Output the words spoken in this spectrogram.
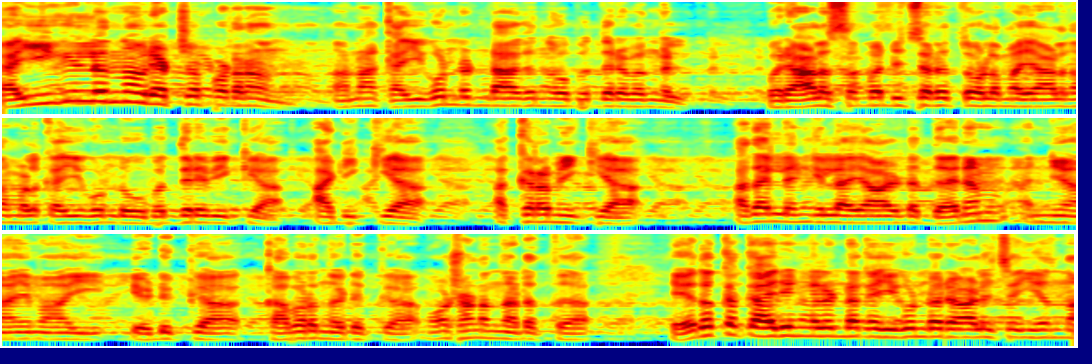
കൈയിൽ നിന്നും രക്ഷപ്പെടണം. എന്ന് പറഞ്ഞാൽ കൈകൊണ്ടുണ്ടാകുന്ന ഉപദ്രവങ്ങൾ. ഒരാളെ സംബന്ധിച്ചിടത്തോളം അയാൾ നമ്മൾ കൈകൊണ്ട് ഉപദ്രവിക്കുക അടിക്കുക ആക്രമിക്കുക അതല്ലെങ്കിൽ അയാളുടെ ധനം അന്യായമായി എടുക്കുക കവർന്നെടുക്കുക മോഷണം നടത്തുക. ഏതൊക്കെ കാര്യങ്ങളുണ്ട് കൈകൊണ്ട് ഒരാൾ ചെയ്യുന്ന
